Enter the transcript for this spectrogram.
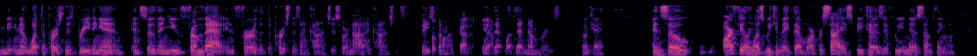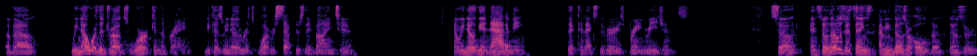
you know what the person is breathing in and so then you from that infer that the person is unconscious or not unconscious based Okay, on Got it. Yeah. that what that number is. Okay. And so our feeling was we can make that more precise because if we know something about we know where the drugs work in the brain because we know what receptors they bind to. And we know the anatomy that connects the various brain regions. So and so those are things I mean those are old those, those are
